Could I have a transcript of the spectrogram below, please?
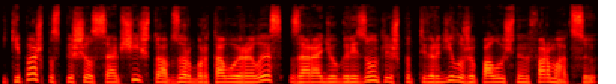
Экипаж поспешил сообщить, что обзор бортовой РЛС за радиогоризонт лишь подтвердил уже полученную информацию.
